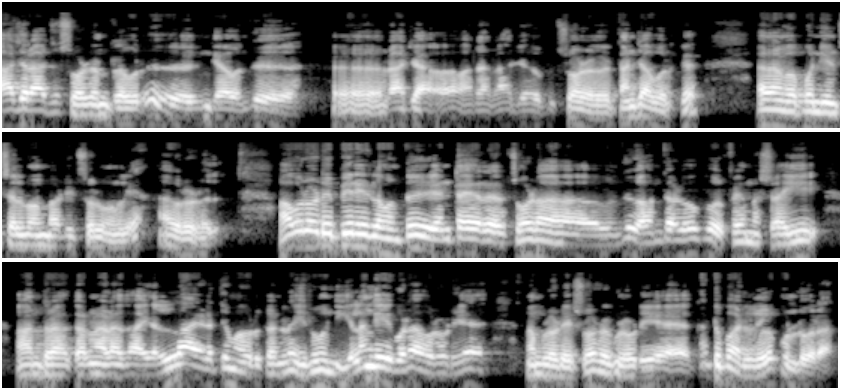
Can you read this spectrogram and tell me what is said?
ராஜராஜ சோழன்றவர் இங்கே வந்து ராஜா அதான் ராஜா சோழ தஞ்சாவூருக்கு அதான் நம்ம பொன்னியின் செல்வம் அப்படின்னு சொல்லுவோம் இல்லையா? அவரோடது. அவருடைய பீரியடில் வந்து என்டையர் சோழா வந்து அந்த அளவுக்கு ஒரு ஃபேமஸ் ஆகி ஆந்திரா கர்நாடகா எல்லா இடத்தையும் அவர் கண்ணில் இருபது இலங்கையை கூட அவருடைய நம்மளுடைய சோழர்களுடைய கட்டுப்பாடுகளை கொண்டு வரார்.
